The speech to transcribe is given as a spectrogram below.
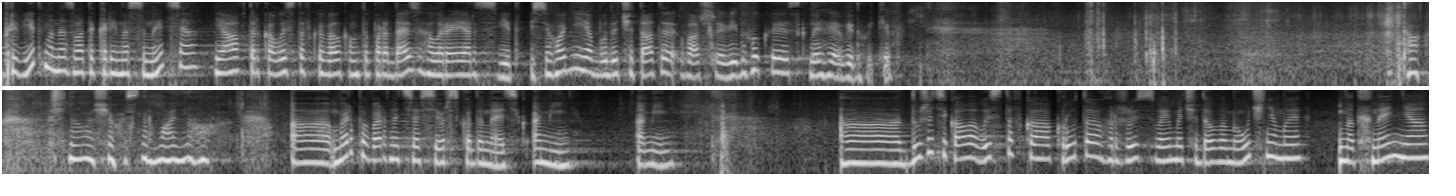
Привіт, мене звати Каріна Синиця. Я авторка виставки Welcome to Paradise галереї Артсвіт. І сьогодні я буду читати ваші відгуки з книги відгуків. Так, почнемо з чогось нормального. Е, Мир повернеться в Сіверськодонецьк. Амінь. Амінь. Е, Дуже цікава виставка. Круто, горжусь своїми чудовими учнями. Натхнення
